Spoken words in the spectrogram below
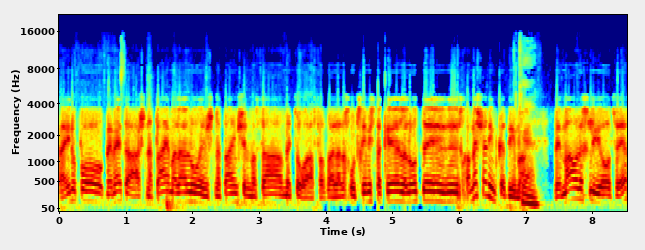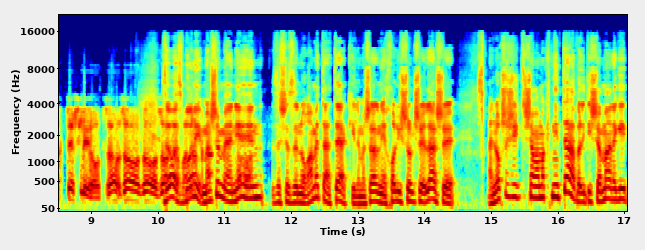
היינו פה, באמת, השנתיים הללו הם שנתיים של מסע מטורף, אבל אנחנו צריכים להסתכל על עוד אה, חמש שנים קדימה. כן. ומה הולך להיות, ואיך צריך להיות, זו, זו, זו, זו זהו, אז. בוני, מה שמעניין זה שזה נורא מתעתע, כי למשל אני יכול לשאול שאלה שאני לא חושב שהיא תשמע מקניטה, אבל היא תשמע נגיד,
